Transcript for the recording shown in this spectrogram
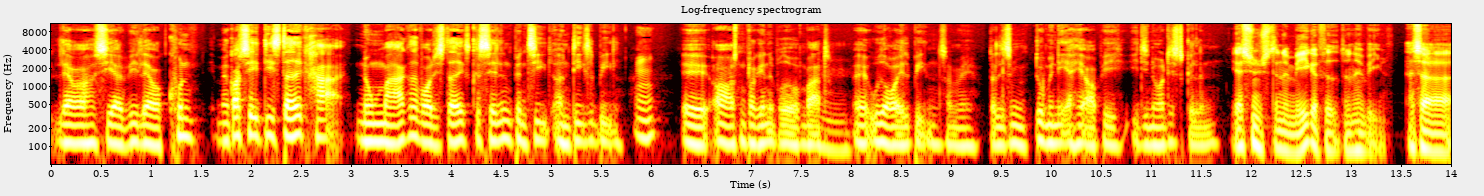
laver, siger, at vi laver kun... Man kan godt se, at de stadig har nogle markeder, hvor de stadig skal sælge en benzin- og en dieselbil. Mm. Øh, og også en plug-in hybrid åbenbart, mm. øh, ud over elbilen, som øh, der ligesom dominerer heroppe i, i de nordiske lande. Jeg synes, den er mega fed, den her bil. Altså,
